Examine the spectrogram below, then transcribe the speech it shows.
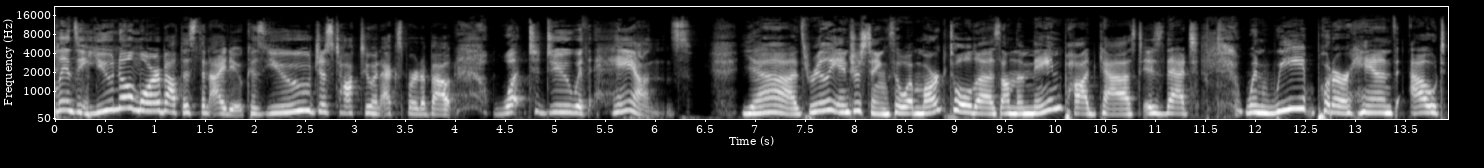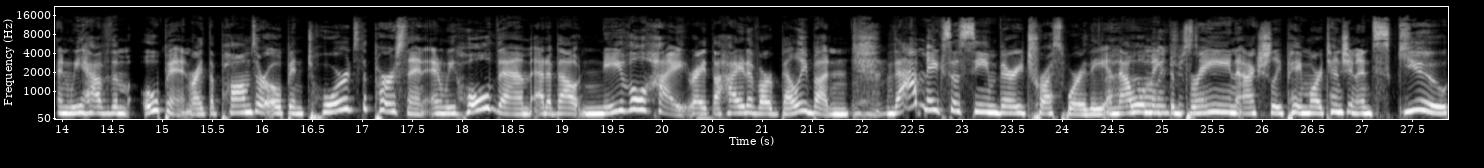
Lindsay, you know more about this than I do because you just talked to an expert about what to do with hands. Yeah, it's really interesting. So what Mark told us on the main podcast is that when we put our hands out and we have them open, right? The palms are open towards the person and we hold them at about navel height, right? The height of our belly button. Mm-hmm. That makes us seem very trustworthy and that will oh, make the brain actually pay more attention and skew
